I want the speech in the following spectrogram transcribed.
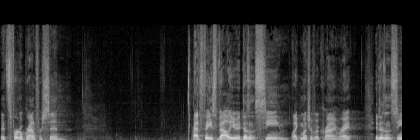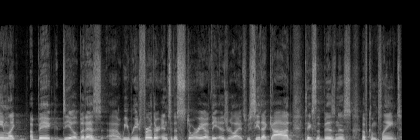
it's fertile ground for sin. At face value, it doesn't seem like much of a crime, right? it doesn't seem like a big deal, but as uh, we read further into the story of the Israelites, we see that God takes the business of complaint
